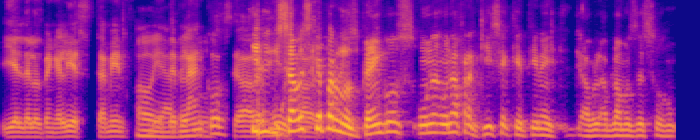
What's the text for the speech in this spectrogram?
y el de los bengalíes también. Oh, de, yeah, de blanco. Bengals. se va a Y, ver y muy sabes qué, para los Bengals, una, una franquicia que tiene, habl- hablamos de eso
